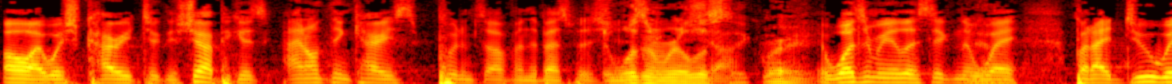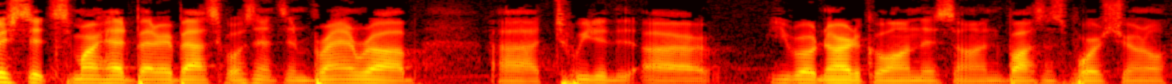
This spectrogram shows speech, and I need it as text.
Oh, I wish Kyrie took the shot because I don't think Kyrie's put himself in the best position. It wasn't realistic, right. It wasn't realistic in the Yeah. way, but I do wish that Smart had better basketball sense. And Brian Robb uh, tweeted, uh, he wrote an article on this on Boston Sports Journal,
